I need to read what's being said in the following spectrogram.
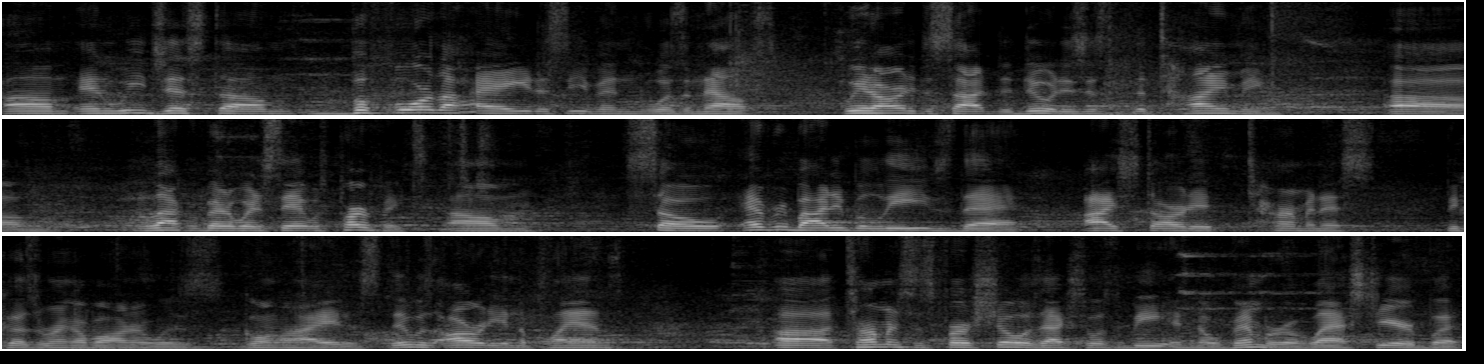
Um, and we just, um, before the hiatus even was announced, we had already decided to do it. It's just the timing, um, the lack of a better way to say it, was perfect. Um, so everybody believes that I started Terminus because Ring of Honor was going on hiatus. It was already in the plans uh, Terminus's first show was actually supposed to be in November of last year, but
